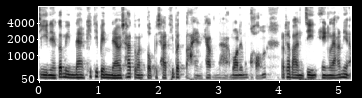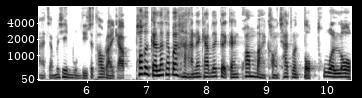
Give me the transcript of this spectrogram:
จีเนี่ยก็มีแนวคิดที่เป็นแนวชาติตะวันตกประชาธิปไตยนะครับนะมองในมุมของรัฐบาลจีนเองแล้วเนี่ยอาจจะไม่ใช่มุมดีสักเท่าไหร่ครับเพราะเกิดการรัฐประหารนะครับและเกิดการคว่ำบาตรของชาติตะวันตกทั่วโลก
